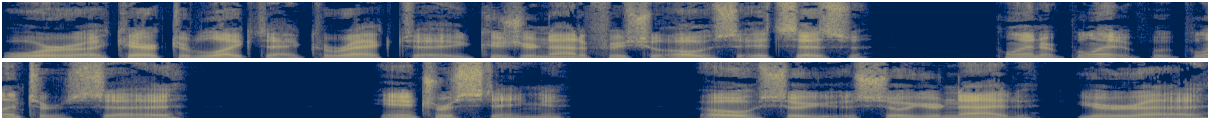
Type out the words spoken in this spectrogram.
or a character like that, correct? Because uh, you're not official. Oh, it says Plinter, Plinter, Plinters. Uh, interesting. Oh, so so you're not you're uh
